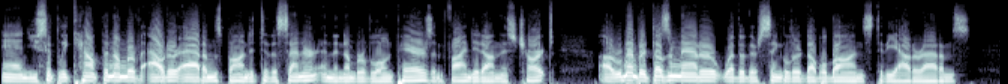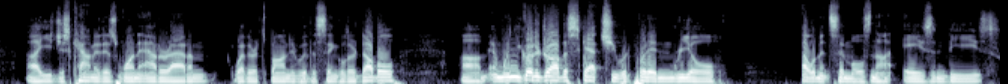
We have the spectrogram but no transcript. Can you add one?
and you simply count the number of outer atoms bonded to the center and the number of lone pairs and find it on this chart. Uh, remember, it doesn't matter whether they're single or double bonds to the outer atoms. Uh, you just count it as one outer atom, whether it's bonded with a single or double. Um, and when you go to draw the sketch, you would put in real element symbols, not A's and B's,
